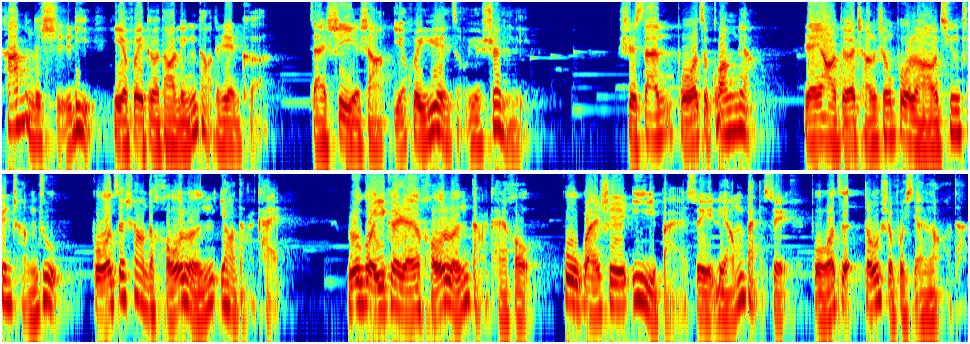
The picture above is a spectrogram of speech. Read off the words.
他们的实力也会得到领导的认可，在事业上也会越走越顺利。十三，脖子光亮，人要得长生不老、青春常驻，脖子上的喉轮要打开。如果一个人喉轮打开后，不管是一百岁、两百岁，脖子都是不显老的。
